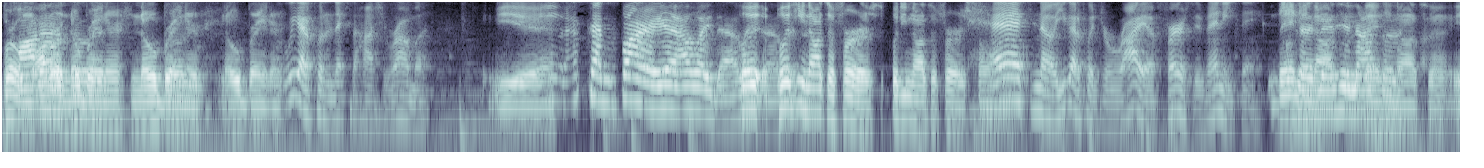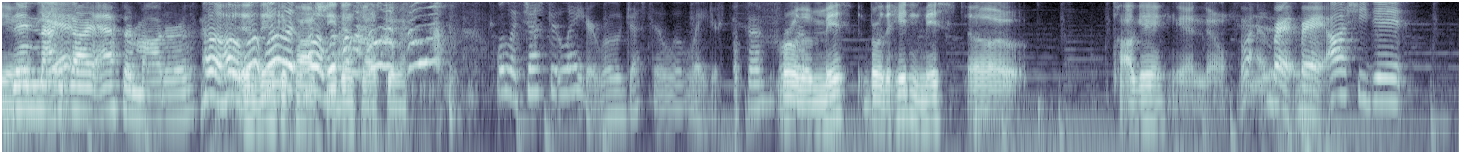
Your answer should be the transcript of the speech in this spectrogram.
Bro, Madara, Madara, no brainer, no brainer, no brainer. we gotta put her next to Hashirama. Yeah. Yeah, that's kind of fire. Yeah, I like that. I like Put that. put I like that. Hinata first. Put Hinata first. Come on. Heck no, you gotta put Jiraiya first, if anything. Then Okay, then Hinata. Then Hinata. Hinata. Yeah. Then night Yeah. guy after Madara. Hold, hold, And hold, then hold, hold, Kakashi, hold, then hold, hold, Sasuke. hold up. We'll adjust it later. We'll adjust it a little later. Okay. bro, okay. the myth, bro, the hidden mist, uh, Kage. Yeah, no. What, bruh, bruh, all she did.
